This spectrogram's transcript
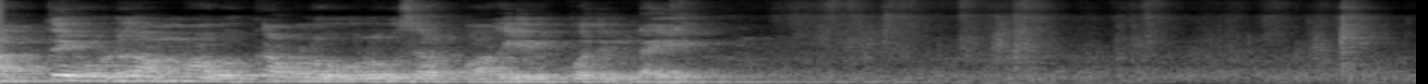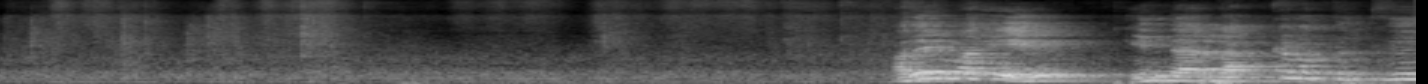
அத்தையோடு அம்மாவுக்கு அவ்வளவு உறவு சிறப்பாக இருப்பதில்லை. அதே மாதிரி இந்த லக்கணத்துக்கு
